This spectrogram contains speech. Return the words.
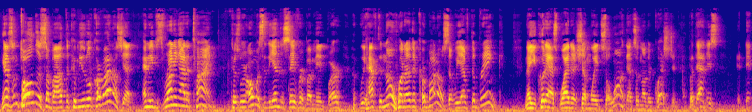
He hasn't told us about the communal korbanos yet, and he's running out of time because we're almost at the end of Sefer Bamidbar. We have to know what are the korbanos that we have to bring. Now you could ask why does Hashem wait so long? That's another question, but that is, it,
